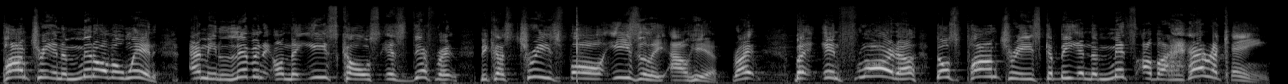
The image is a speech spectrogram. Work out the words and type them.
Palm tree in the middle of a wind. I mean, living on the East Coast is different because trees fall easily out here, right? But in Florida, those palm trees could be in the midst of a hurricane.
